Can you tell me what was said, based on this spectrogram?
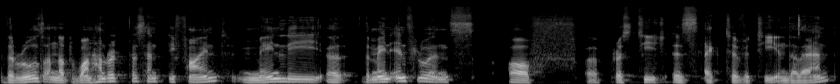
the rules are not 100% defined. Mainly, uh, the main influence of uh, prestige is activity in the land.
